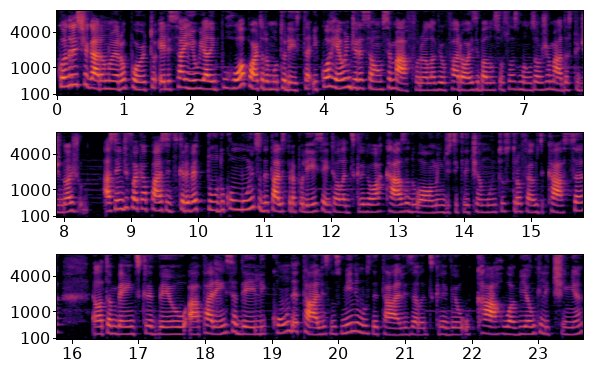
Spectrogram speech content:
Quando eles chegaram no aeroporto, ele saiu e ela empurrou a porta do motorista e correu em direção a um semáforo. Ela viu faróis e balançou suas mãos algemadas pedindo ajuda. A Cindy foi capaz de descrever tudo com muitos detalhes para a polícia, então ela descreveu a casa do homem, disse que ele tinha muitos troféus de caça, ela também descreveu a aparência dele com detalhes, nos mínimos detalhes. Ela descreveu o carro, o avião que ele tinha.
